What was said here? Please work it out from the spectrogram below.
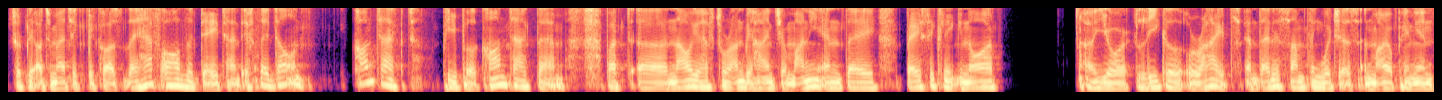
should be automatic because they have all the data, and if they don't, contact people, contact them. But uh, now you have to run behind your money, and they basically ignore uh, your legal rights. And that is something which is, in my opinion,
